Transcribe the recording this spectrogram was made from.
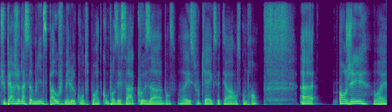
Tu perds Jonas Omlin, c'est pas ouf, mais Lecomte pourra te composer ça. Cosa, bon, Souquet, etc., on se comprend. Euh, Angers, ouais.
